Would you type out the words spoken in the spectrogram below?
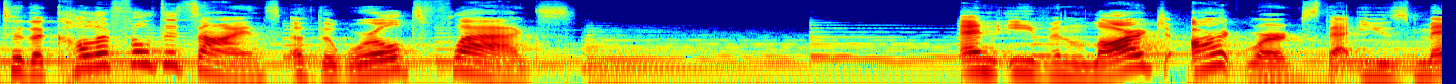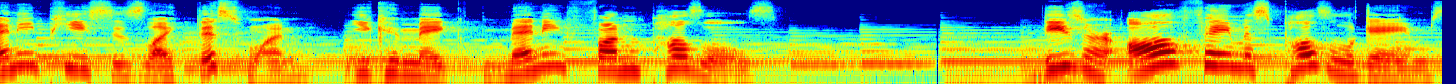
to the colorful designs of the world's flags, and even large artworks that use many pieces like this one, you can make many fun puzzles. These are all famous puzzle games.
